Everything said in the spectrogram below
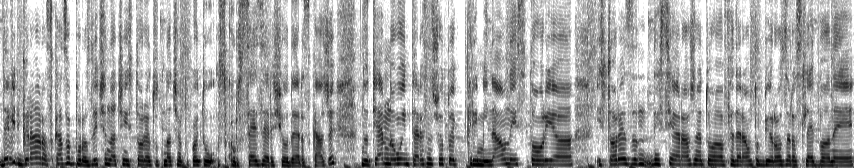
Дейвид Грант разказва по различен начин историята от начина по който Скорсезе е решил да я разкаже. Но тя е много интересна, защото е криминална история. История за наистина раждането на Федералното бюро за разследване,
